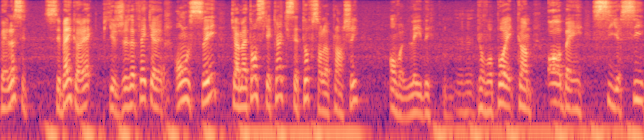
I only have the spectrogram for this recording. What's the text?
ben là, c'est c'est bien correct. Puis je le fait que, on le sait, qu'à mettons, si quelqu'un qui s'étouffe sur le plancher, on va l'aider. Mhm. Puis on va pas être comme, ah ben, s'il y a ci,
